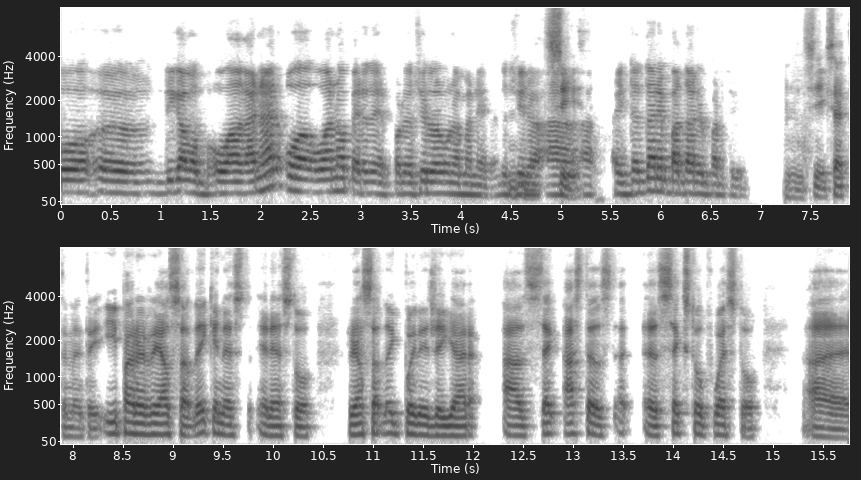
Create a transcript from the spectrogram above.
o, eh, digamos, o a ganar o a, o a no perder, por decirlo de alguna manera. Es decir, a, sí. a- a intentar empatar el partido. Mm, Sí, exactamente. Y para Real Salt Lake en, est- en esto, Real Salt Lake puede llegar al hasta el, el sexto puesto ah,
